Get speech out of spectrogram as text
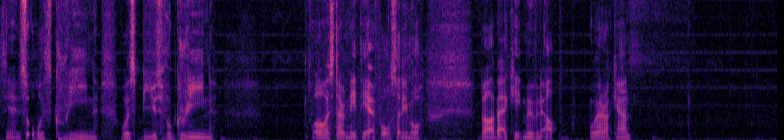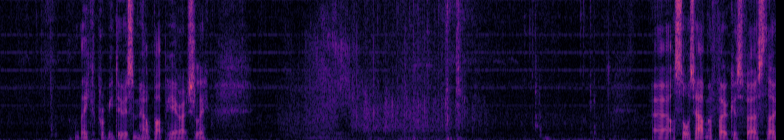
So yeah, it's all this green, all this beautiful green. Oh, I almost don't need the Air Force anymore. But I better keep moving it up where I can. They could probably do with some help up here, actually. Uh, I'll sort out my focus first, though.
